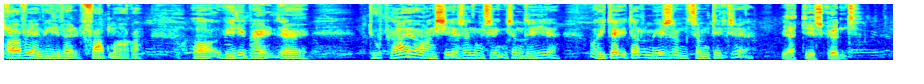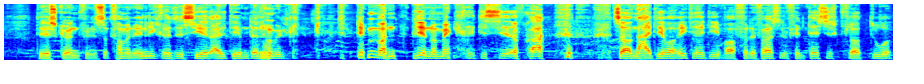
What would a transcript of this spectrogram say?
træffer jeg Willibald Fabmarker. Og Willibald, øh, du plejer jo at arrangere sådan nogle ting som det her, og i dag der er du med som, som deltager. Ja, det er skønt. Det er skønt, for så kan man endelig kritisere alle dem, der normalt, dem man bliver normalt kritiseret fra. Så nej, det var rigtig, rigtig, var for det første en fantastisk flot dur.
